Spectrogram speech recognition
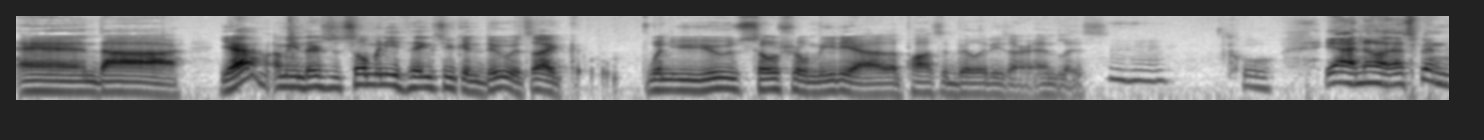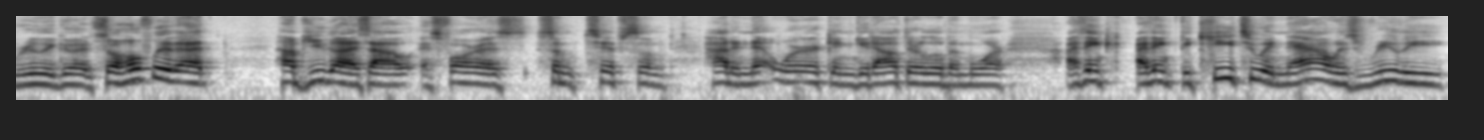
and uh, yeah i mean there's so many things you can do it's like when you use social media the possibilities are endless Cool. Yeah, no, that's been really good. So hopefully that helped you guys out as far as some tips on how to network and get out there a little bit more. I think I think the key to it now is really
